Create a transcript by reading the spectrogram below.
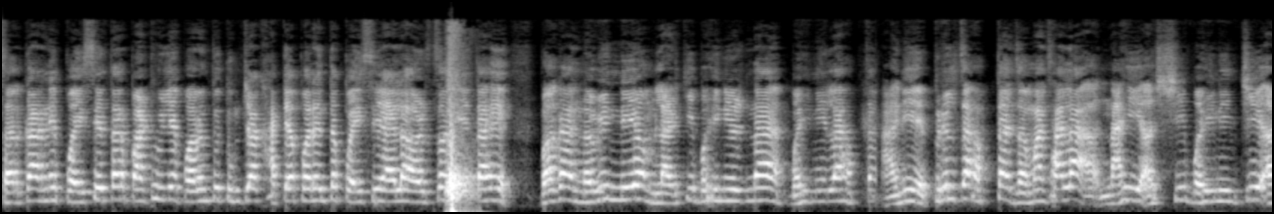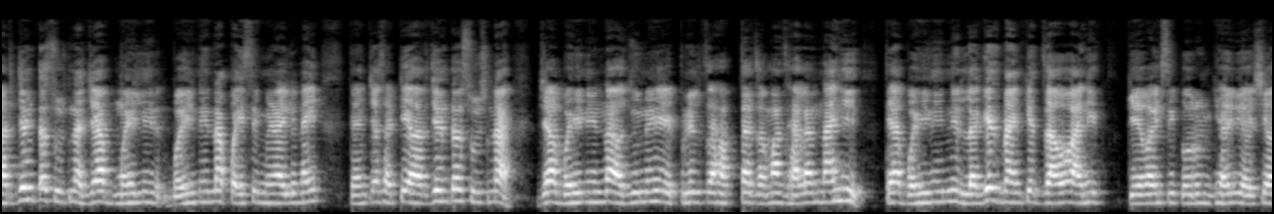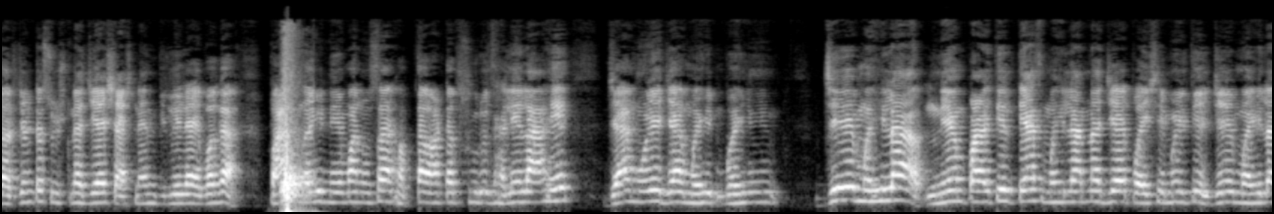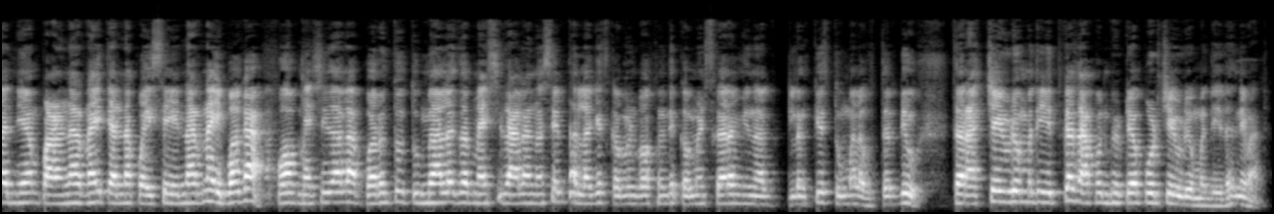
सरकारने पैसे तर पाठविले परंतु तुमच्या खात्यापर्यंत पैसे यायला अडचण येत आहे. बघा नवीन नियम लाडकी बहीण योजना बहिणीला हप्ता आणि एप्रिलचा हप्ता जमा झाला नाही अशी बहिणींची अर्जंट सूचना ज्या महिली बहिणींना पैसे मिळाले नाही त्यांच्यासाठी अर्जंट सूचना. ज्या बहिणींना अजूनही एप्रिलचा हप्ता जमा झाला नाही त्या बहिणींनी लगेच बँकेत जावं आणि केवायसी करून घ्यावी अशी अर्जंट सूचना जी आहे शासनाने दिलेली आहे. बघा पाच नवीन नियमानुसार हप्ता वाटप सुरू झालेला आहे. ज्यामुळे ज्या बहिणी जे महिला नियम पाळतील त्याच महिलांना जे पैसे मिळतील. जे महिला नियम पाळणार नाही त्यांना पैसे येणार नाही. बघा पॉप मेसेज आला. परंतु तुम्हाला जर मेसेज आला नसेल तर लगेच कमेंट बॉक्समध्ये कमेंट्स करा. मी नक्कीच तुम्हाला उत्तर देऊ. तर आजच्या व्हिडिओमध्ये इतकंच. आपण भेटूया पुढच्या व्हिडिओमध्ये धन्यवाद.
